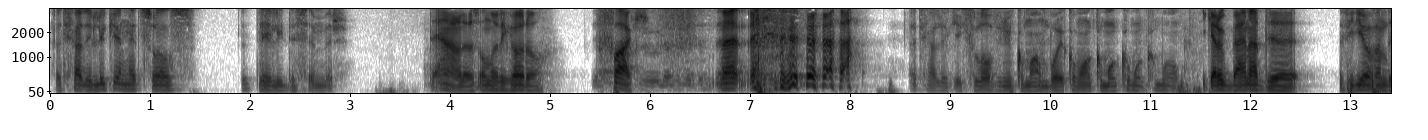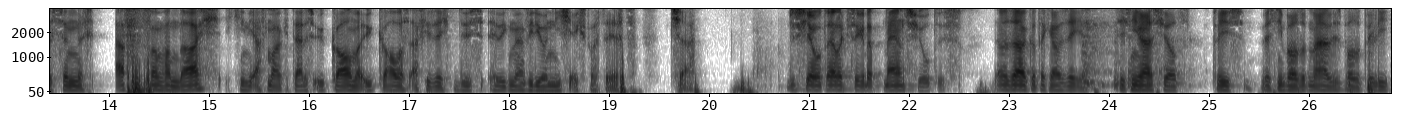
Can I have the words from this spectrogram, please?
het gaat u lukken, net zoals Daily December. Damn, dat was onder de gordel. Fuck. Nee. Het gaat lukken, ik geloof in u. Come on, boy, come on, come on, come on, come on. ik had ook bijna de video van december af van vandaag. Ik ging die afmaken tijdens uw call, maar uw call was afgezegd, dus heb ik mijn video niet geëxporteerd. Tja, Dus jij wilt eigenlijk zeggen dat het mijn schuld is. dat was eigenlijk wat ik wou zeggen. Het is niet mijn schuld. Please, wees niet boos op mij, wees boos op jullie.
